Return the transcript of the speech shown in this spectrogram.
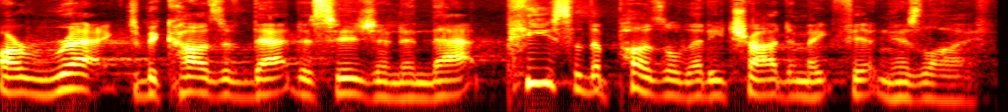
are wrecked because of that decision and that piece of the puzzle that he tried to make fit in his life.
